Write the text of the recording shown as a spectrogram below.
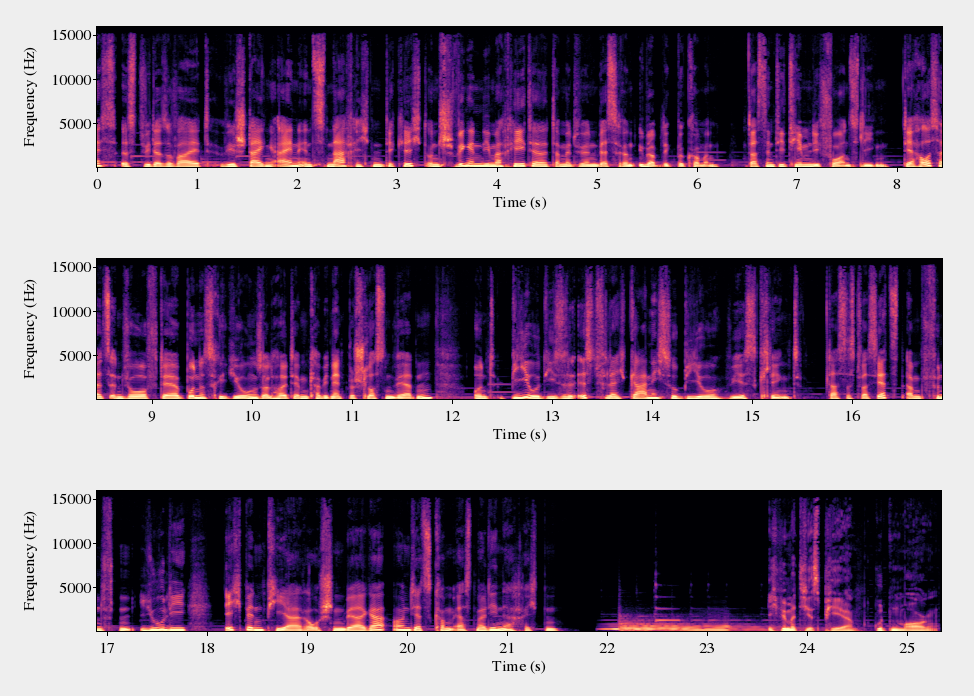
Es ist wieder soweit. Wir steigen ein ins Nachrichtendickicht und schwingen die Machete, damit wir einen besseren Überblick bekommen. Das sind die Themen, die vor uns liegen. Der Haushaltsentwurf der Bundesregierung soll heute im Kabinett beschlossen werden. Und Biodiesel ist vielleicht gar nicht so bio, wie es klingt. Das ist was jetzt am 5. Juli. Ich bin Pia Rauschenberger und jetzt kommen erstmal die Nachrichten. Ich bin Matthias Peer. Guten Morgen.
